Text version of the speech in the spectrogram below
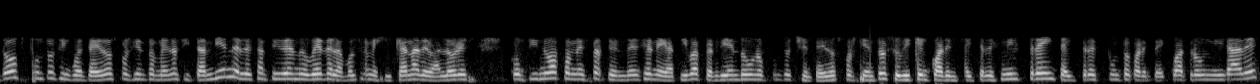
2.52% menos y también el S&P DMV de la Bolsa Mexicana de Valores continúa con esta tendencia negativa perdiendo 1.82%, se ubica en 43.033.44 unidades.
